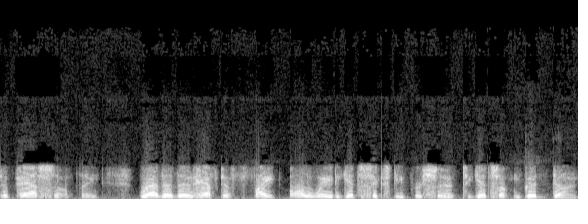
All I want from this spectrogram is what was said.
to pass something, rather than have to fight all the way to get 60% to get something good done.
